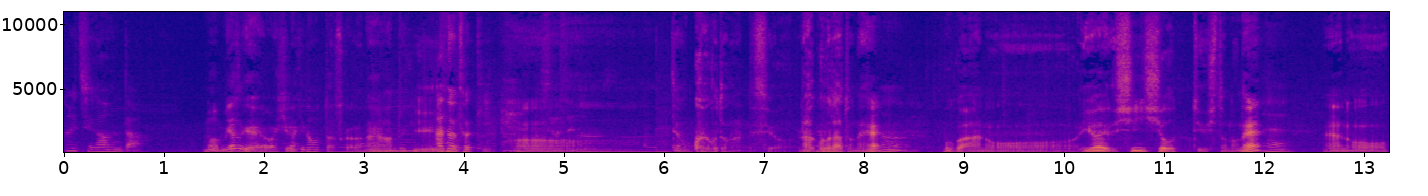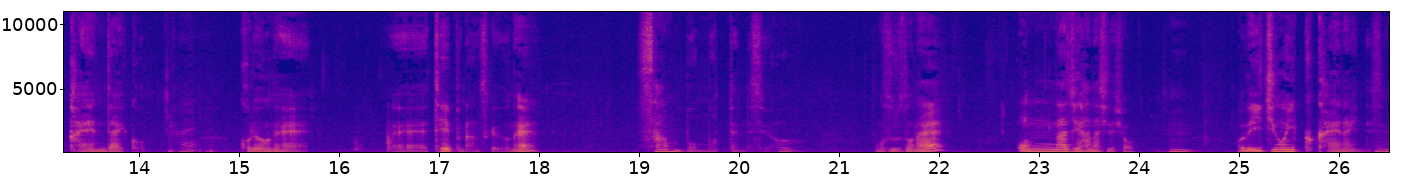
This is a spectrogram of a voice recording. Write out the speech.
ぱり違うんだ。まあ宮崎は開き直ったんですからねあの時。あの時。でもこういうことなんですよ。落語だとね、うん。僕はあのいわゆる新章っていう人のね、はいあの火炎太鼓。はい。これをね、えーテープなんですけどね3本持ってんですよ、そうするとね同じ話でしょ？うん。ほんで一言一句変えないんですよ、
